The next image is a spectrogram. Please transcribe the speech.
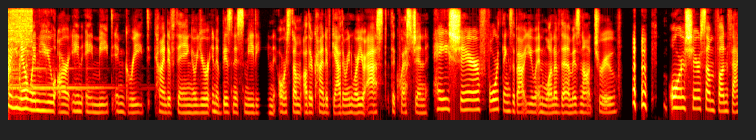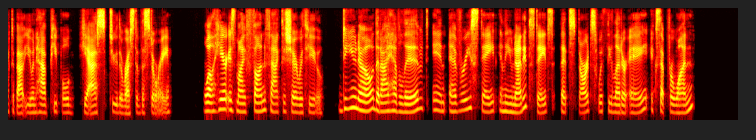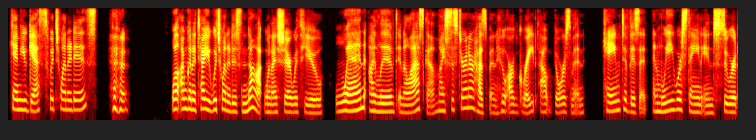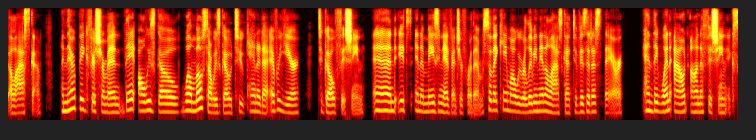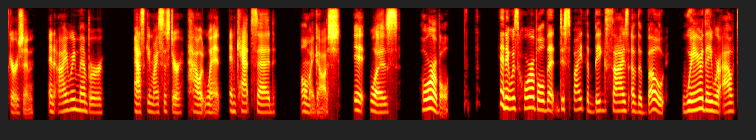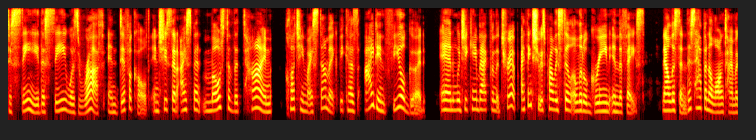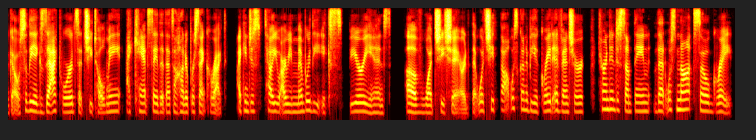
So, you know, when you are in a meet and greet kind of thing, or you're in a business meeting or some other kind of gathering where you're asked the question, Hey, share four things about you, and one of them is not true. or share some fun fact about you and have people guess to the rest of the story. Well, here is my fun fact to share with you. Do you know that I have lived in every state in the United States that starts with the letter A except for one? Can you guess which one it is? well, I'm going to tell you which one it is not when I share with you. When I lived in Alaska, my sister and her husband, who are great outdoorsmen, came to visit, and we were staying in Seward, Alaska. And they're big fishermen. They always go, well, most always go to Canada every year to go fishing. And it's an amazing adventure for them. So they came while we were living in Alaska to visit us there. And they went out on a fishing excursion. And I remember asking my sister how it went. And Kat said, Oh my gosh, it was horrible. And it was horrible that despite the big size of the boat, where they were out to sea, the sea was rough and difficult. And she said, I spent most of the time clutching my stomach because I didn't feel good. And when she came back from the trip, I think she was probably still a little green in the face. Now, listen, this happened a long time ago. So the exact words that she told me, I can't say that that's 100% correct. I can just tell you, I remember the experience of what she shared, that what she thought was going to be a great adventure turned into something that was not so great.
